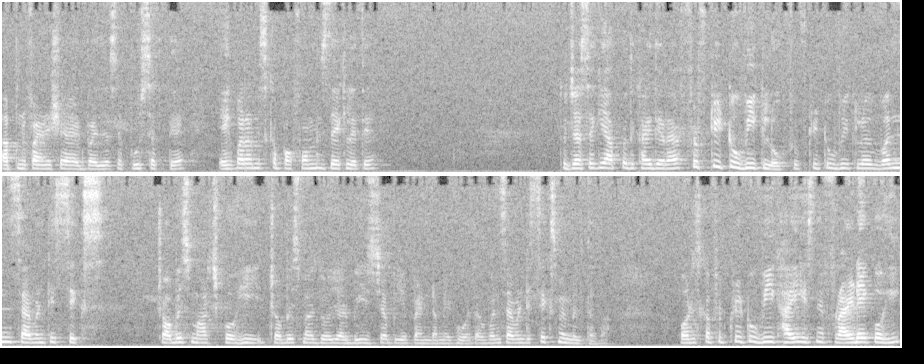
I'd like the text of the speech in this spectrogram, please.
अपने फाइनेंशियल एडवाइजर से पूछ सकते हैं। एक बार हम इसका परफॉर्मेंस देख लेते हैं। तो जैसे कि आपको दिखाई दे रहा है 52 वीक लो 52 वीक लो 176 24 मार्च को ही 24 मार्च 2020 जब ये पेंडेमिक हुआ था 176 में मिलता था। और इसका 52 वीक हाई इसने फ्राइडे को ही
